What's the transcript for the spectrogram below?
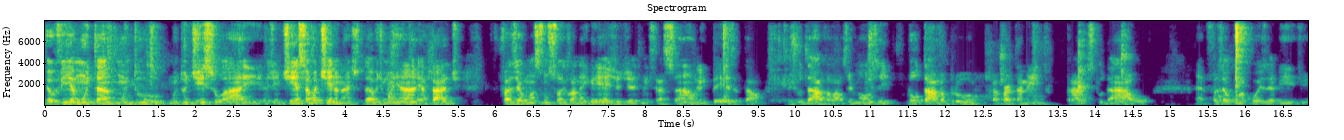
eu via muita, muito, muito disso lá e a gente tinha essa rotina, né? Estudava de manhã e à tarde, fazia algumas funções lá na igreja, de administração, limpeza tal. Ajudava lá os irmãos e voltava pro, pro apartamento para estudar ou é, fazer alguma coisa ali de,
